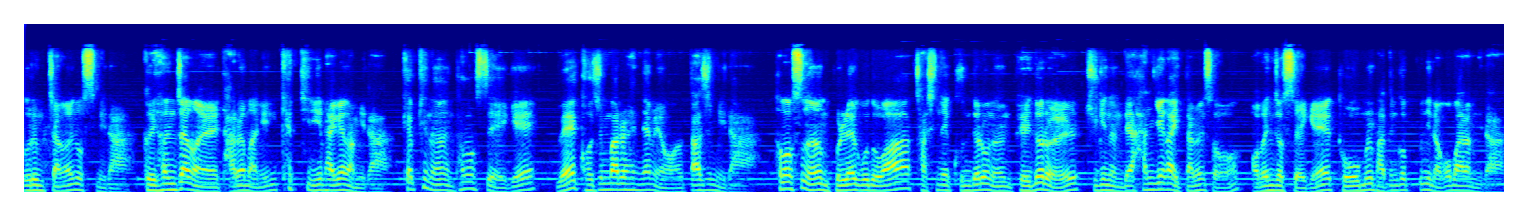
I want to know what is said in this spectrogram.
으름장을 놓습니다. 그 현장을 다름 아닌 캡틴이 발견합니다. 캡틴은 타노스에게 왜 거짓말을 했냐며 따집니다. 타노스는 블랙우드와 자신의 군대로는 빌더를 죽이는데 한계가 있다면서 어벤져스에게 도움을 받은 것 뿐이라고 말합니다.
